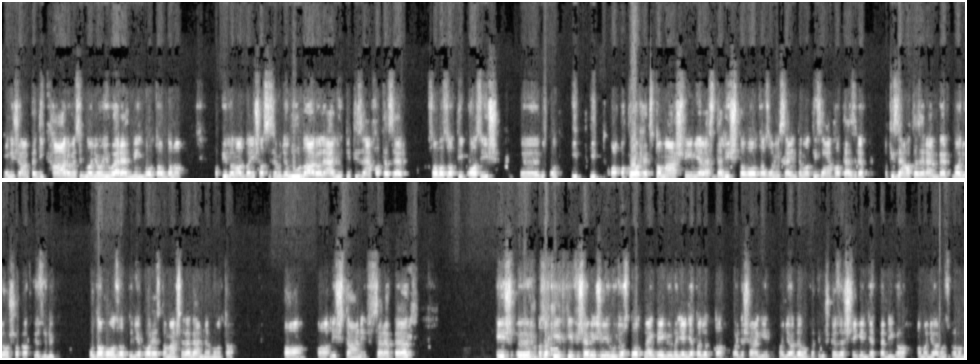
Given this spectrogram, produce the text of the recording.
Kanizsán pedig 3, ez egy nagyon jó eredmény volt abban a a pillanatban, és azt hiszem, hogy a nulláról eljutni 16 ezer szavazatig az is, viszont itt, itt a Korhec Tamás fémjelezte lista volt az, ami szerintem a 16 ezer, a 16 ezer embert nagyon sokat közülük oda vonzott, ugye Korhec Tamás neve benne volt a, a, a listán és szerepelt, és ő, az a két képviselő is úgy osztott meg végül, hogy egyet adott a vajdasági magyar demokratikus közösség, egyet pedig a, a magyar mozgalom,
